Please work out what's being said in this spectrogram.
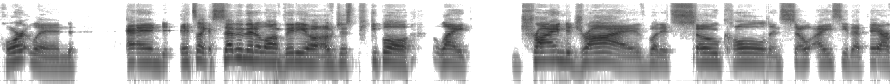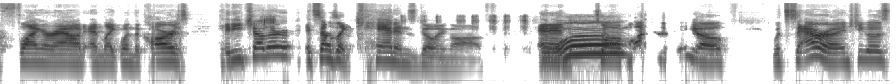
Portland. And it's like a seven minute long video of just people like trying to drive, but it's so cold and so icy that they are flying around. And like when the cars hit each other, it sounds like cannons going off. And so I'm watching the video with Sarah, and she goes,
